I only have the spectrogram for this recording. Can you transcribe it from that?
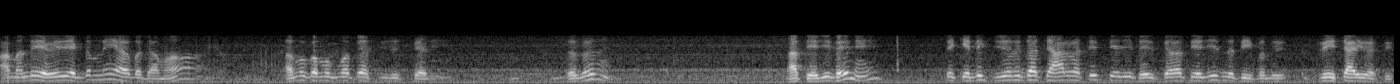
આ મંદિર એવી એકદમ નહીં આવે બધામાં અમુક અમુકમાં પેસી જશે પેલી. ને? આ તેજી થઈ ને, તે કેટલીક ચીજો ચાર વર્ષથી જ તેજી થઈ પેલા તેજી જ નથી બધું ત્રીસ ચાલીસ વર્ષથી.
